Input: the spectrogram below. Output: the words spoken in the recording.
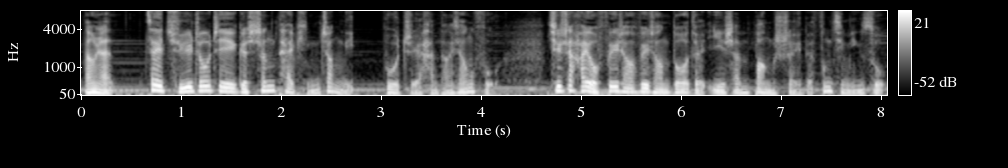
当然，在衢州这个生态屏障里，不止汉唐乡府，其实还有非常非常多的依山傍水的风情民宿，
